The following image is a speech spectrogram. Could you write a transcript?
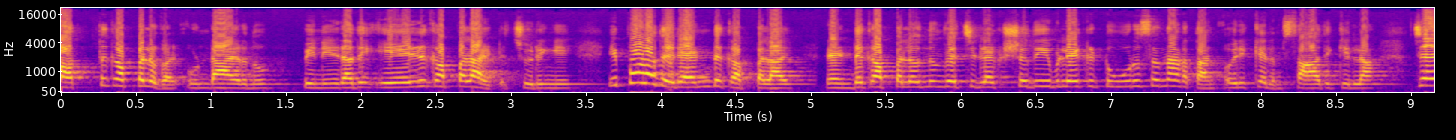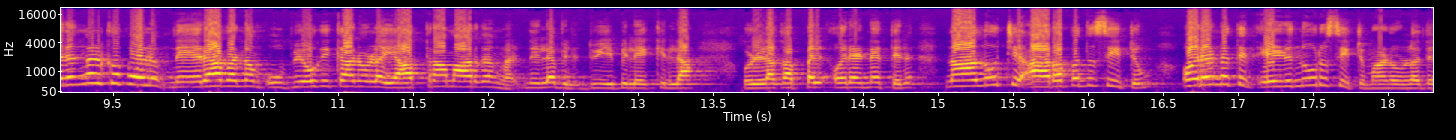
പത്ത് കപ്പലുകൾ ഉണ്ടായിരുന്നു. പിന്നീട് അത് ഏഴ് കപ്പലായിട്ട് ചുരുങ്ങി. ഇപ്പോൾ അത് രണ്ട് കപ്പലായി. രണ്ട് കപ്പലൊന്നും വെച്ച് ലക്ഷദ്വീപിലേക്ക് ടൂറിസം നടത്താൻ ഒരിക്കലും സാധിക്കില്ല. ജനങ്ങൾക്ക് പോലും നേരാവണ്ണം ഉപയോഗിക്കാനുള്ള യാത്രാമാർഗങ്ങൾ നിലവിൽ ദ്വീപിലേക്കില്ല. ഉള്ള കപ്പൽ ഒരെണ്ണത്തിൽ നാനൂറ്റി അറുപത് സീറ്റും ഒരെണ്ണത്തിൽ എഴുന്നൂറ് സീറ്റുമാണ് ഉള്ളത്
